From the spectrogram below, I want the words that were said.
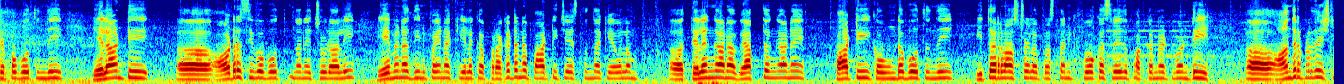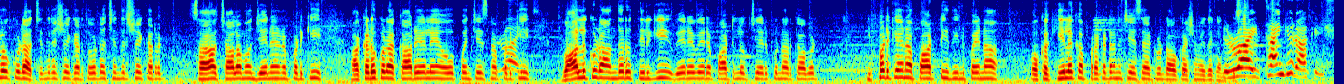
చెప్పబోతుంది? ఎలాంటి ఆర్డర్స్ ఇవ్వబోతుందనే చూడాలి. ఏమైనా దీనిపైన కీలక ప్రకటన పార్టీ చేస్తుందా? కేవలం తెలంగాణ వ్యాప్తంగానే పార్టీ ఇక ఉండబోతుంది. ఇతర రాష్ట్రాల ప్రస్తుతానికి ఫోకస్ లేదు. పక్కనటువంటి ఆంధ్రప్రదేశ్లో కూడా చంద్రశేఖర్ తోట చంద్రశేఖర్ సహా చాలామంది జాయిన్ అయినప్పటికీ అక్కడ కూడా కార్యాలయం ఓపెన్ చేసినప్పటికీ వాళ్ళు కూడా అందరూ తిరిగి వేరే వేరే పార్టీలోకి చేరుకున్నారు కాబట్టి ఇప్పటికైనా పార్టీ దీనిపైన ఒక కీలక ప్రకటన చేసేటువంటి అవకాశం అయితే కనిపిస్తుంది. రైట్ థ్యాంక్ యూ రాకేష్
